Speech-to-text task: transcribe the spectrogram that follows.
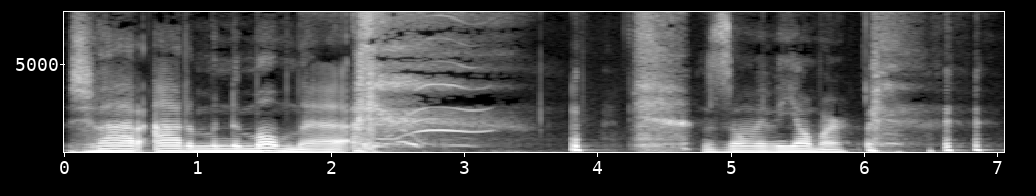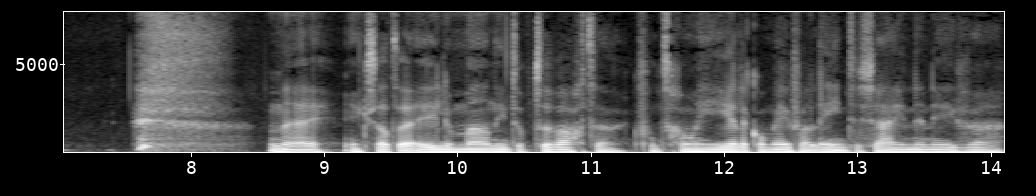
zwaar ademende man. Uh. dat is dan weer jammer. Nee, ik zat er helemaal niet op te wachten. Ik vond het gewoon heerlijk om even alleen te zijn en even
